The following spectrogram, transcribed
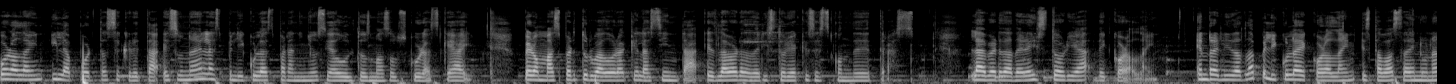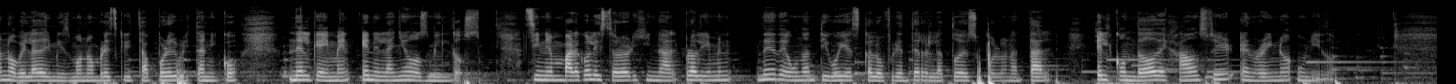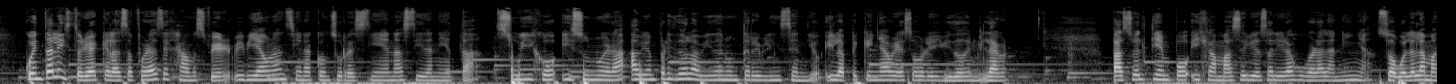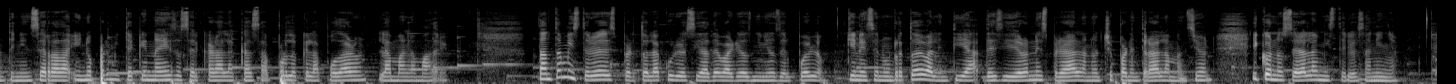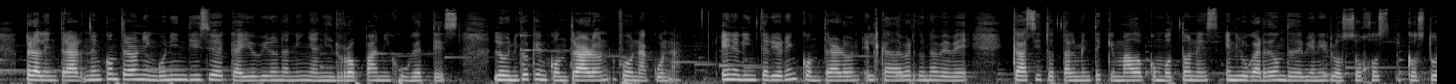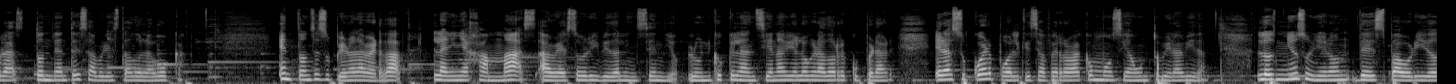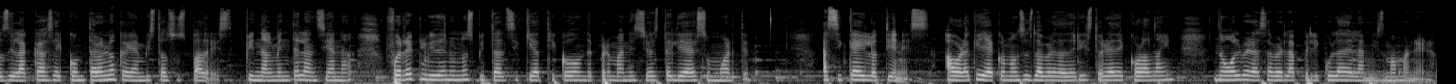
Coraline y la puerta secreta es una de las películas para niños y adultos más oscuras que hay, pero más perturbadora que la cinta es la verdadera historia que se esconde detrás. La verdadera historia de Coraline. En realidad la película de Coraline está basada en una novela del mismo nombre escrita por el británico Neil Gaiman en el año 2002. Sin embargo, la historia original proviene de un antiguo y escalofriante relato de su pueblo natal, el condado de Hampshire en Reino Unido. Cuenta la historia que a las afueras de Hampshire vivía una anciana con su recién nacida nieta. Su hijo y su nuera habían perdido la vida en un terrible incendio y la pequeña habría sobrevivido de milagro. Pasó el tiempo y jamás se vio salir a jugar a la niña. Su abuela la mantenía encerrada y no permitía que nadie se acercara a la casa, por lo que la apodaron la mala madre. Tanto misterio despertó la curiosidad de varios niños del pueblo, quienes en un reto de valentía decidieron esperar a la noche para entrar a la mansión y conocer a la misteriosa niña. Pero al entrar no encontraron ningún indicio de que ahí hubiera una niña, ni ropa, ni juguetes. Lo único que encontraron fue una cuna. En el interior encontraron el cadáver de una bebé casi totalmente quemado con botones en lugar de donde debían ir los ojos y costuras donde antes habría estado la boca. Entonces supieron la verdad. La niña jamás habría sobrevivido al incendio. Lo único que la anciana había logrado recuperar era su cuerpo, al que se aferraba como si aún tuviera vida. Los niños huyeron despavoridos de la casa y contaron lo que habían visto a sus padres. Finalmente la anciana fue recluida en un hospital psiquiátrico donde permaneció hasta el día de su muerte. Así que ahí lo tienes. Ahora que ya conoces la verdadera historia de Coraline, no volverás a ver la película de la misma manera.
